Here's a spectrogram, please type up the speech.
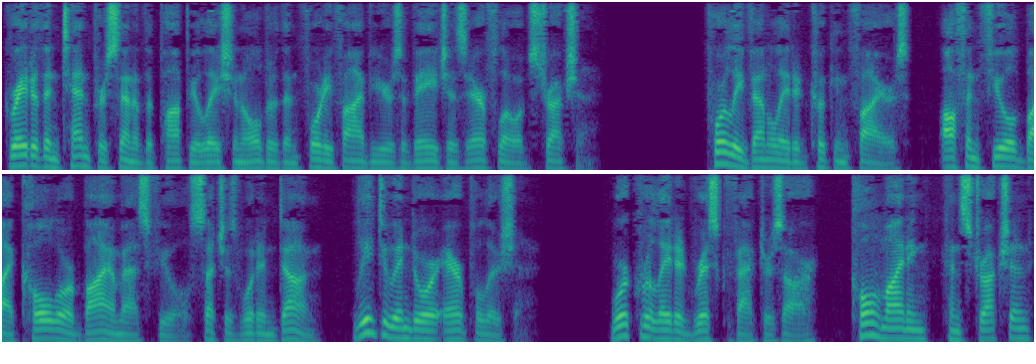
Greater than 10% of the population older than 45 years of age has airflow obstruction. Poorly ventilated cooking fires, often fueled by coal or biomass fuel such as wood and dung, lead to indoor air pollution. Work related risk factors are coal mining, construction,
